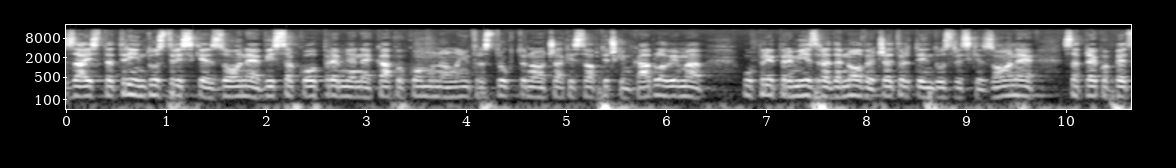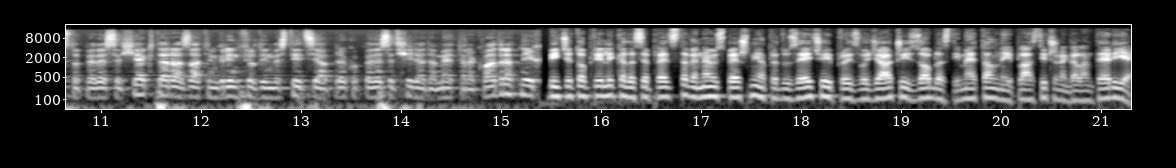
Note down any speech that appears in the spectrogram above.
zaista tri industrijske zone, visoko opremljene, kako komunalno, infrastrukturno, čak i sa optičkim kablovima, u pripremi izrada nove četvrte industrijske zone sa preko 550 hektara, zatim Greenfield investicija preko 50.000 metara kvadratnih. Biće to prilika da se predstave najuspešnija preduzeća i proizvođači iz oblasti metalne i plastične galanterije,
